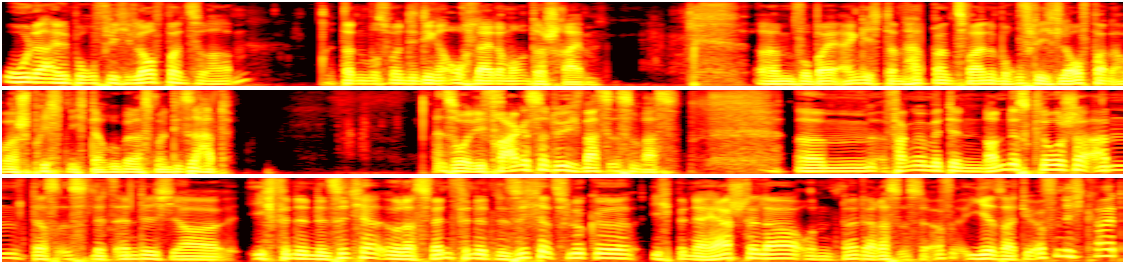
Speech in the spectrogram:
ohne eine berufliche Laufbahn zu haben, dann muss man die Dinge auch leider mal unterschreiben. Ähm, wobei eigentlich, dann hat man zwar eine berufliche Laufbahn, aber spricht nicht darüber, dass man diese hat. So, die Frage ist natürlich, was ist denn was? Ähm, fangen wir mit den Non-Disclosure an. Das ist letztendlich ja, ich finde eine Sicherheit, oder Sven findet eine Sicherheitslücke, ich bin der Hersteller und ne, der Rest ist der Öffn ihr seid die Öffentlichkeit.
